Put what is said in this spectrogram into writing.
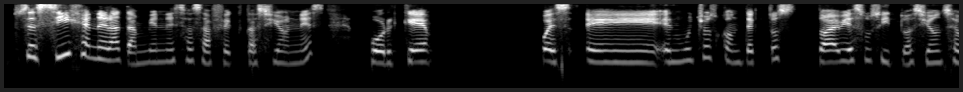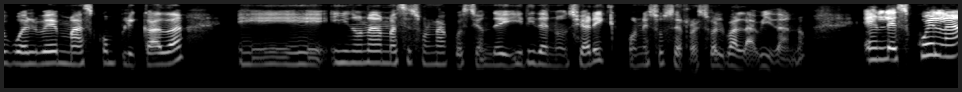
Entonces sí genera también esas afectaciones porque pues eh, en muchos contextos todavía su situación se vuelve más complicada eh, y no nada más es una cuestión de ir y denunciar y que con eso se resuelva la vida, ¿no? En la escuela,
